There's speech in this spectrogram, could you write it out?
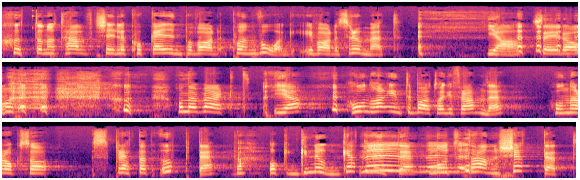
17,5 kilo kokain på, vard- på en våg i vardagsrummet. Ja, säger de. Hon har vägt. Ja, hon har inte bara tagit fram det, hon har också sprättat upp det Va? och gnuggat Nej, lite nej, mot nej. tandköttet.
